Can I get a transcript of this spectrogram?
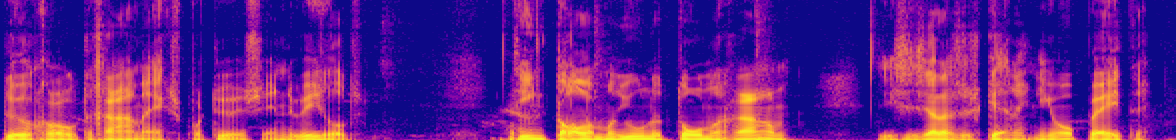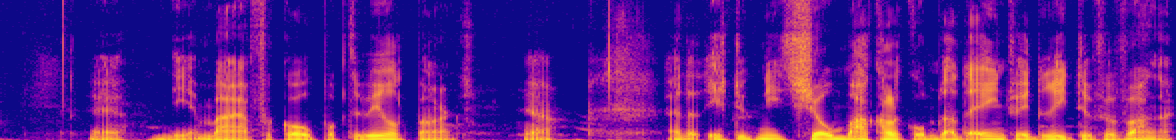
de grote graanexporteurs in de wereld. Tientallen miljoenen tonnen graan. Die ze zelfs dus kennelijk niet opeten. Eh, die maar verkopen op de wereldmarkt. Ja. En dat is natuurlijk niet zo makkelijk om dat 1, 2, 3 te vervangen.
